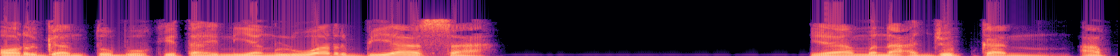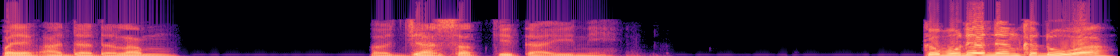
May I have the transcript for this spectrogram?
organ tubuh kita ini yang luar biasa. Ya, menakjubkan apa yang ada dalam uh, jasad kita ini. Kemudian yang kedua,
